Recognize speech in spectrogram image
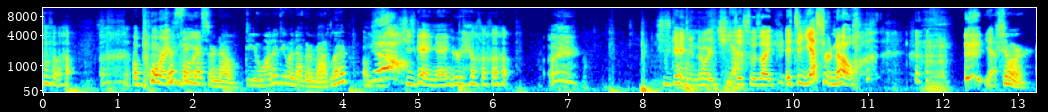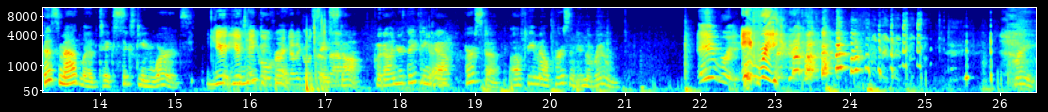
a boring, Just say boring. yes or no. Do you want to do another Mad Lib? Oh, she's- Yeah. she's, getting angry. she's getting annoyed. She Yeah. just was like, "It's a yes or no." yes. Sure. This Mad Lib takes 16 words. You If you you take to over. I gotta go to Say the bathroom. stop. Put on your thinking Okay. cap. First up, a female person in the room. Avery. Avery. Great.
